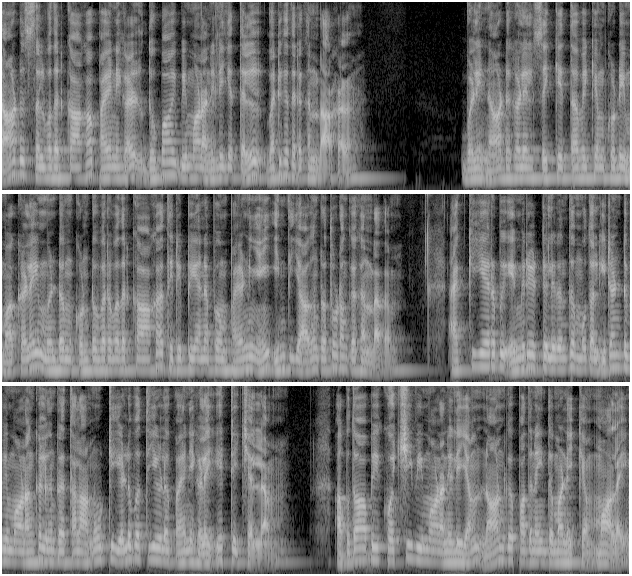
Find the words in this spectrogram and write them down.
நாடு செல்வதற்காக பயணிகள் துபாய் விமான நிலையத்தில் வருகை தருகின்றார்கள். வெளிநாடுகளில் சிக்கி தவிக்கும் குடிமக்களை மீண்டும் கொண்டு வருவதற்காக திருப்பி அனுப்பும் பயணியை இந்தியா இன்று தொடங்குகின்றது. அக்கியரபு எமிரேட்டிலிருந்து முதல் இரண்டு விமானங்கள் இன்று தலா நூற்றி எழுபத்தி ஏழு பயணிகளை ஏற்றிச் செல்லும். அபுதாபி கொச்சி விமான நிலையம் நான்கு பதினைந்து மணிக்கும் மாலை.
